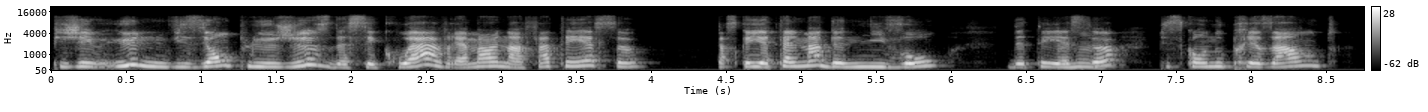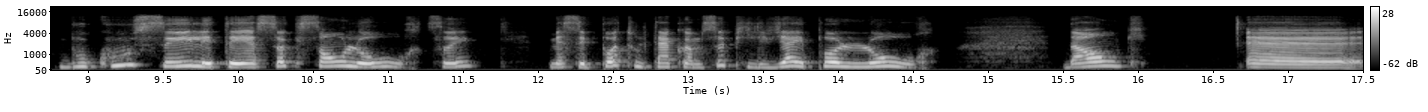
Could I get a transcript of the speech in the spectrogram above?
puis j'ai eu une vision plus juste de c'est quoi vraiment un enfant TSA. Parce qu'il y a tellement de niveaux de TSA. Mm-hmm. Puis ce qu'on nous présente beaucoup, c'est les TSA qui sont lourds, tu sais. Mais c'est pas tout le temps comme ça, puis Livia n'est pas lourd. Donc, euh,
